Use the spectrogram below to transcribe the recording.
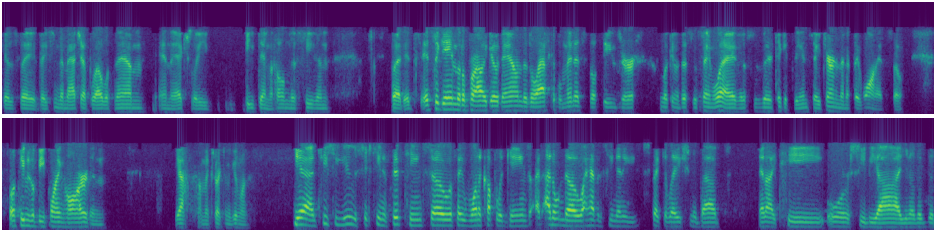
because they they seem to match up well with them, and they actually beat them at home this season. But it's it's a game that'll probably go down to the last couple minutes. Both teams are looking at this the same way. This is their ticket to the NCAA tournament if they want it. So both teams will be playing hard, and yeah, I'm expecting a good one. Yeah, and TCU is 16 and 15. So if they won a couple of games, I, I don't know. I haven't seen any speculation about NIT or CBI. You know, the, the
